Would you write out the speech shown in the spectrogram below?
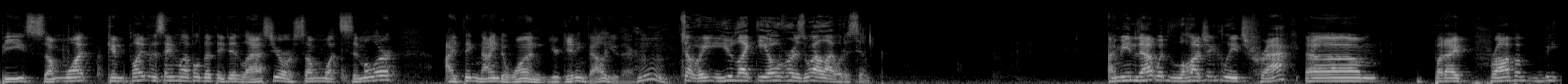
be somewhat can play to the same level that they did last year or somewhat similar, I think nine to one, you're getting value there. So you you like the over as well? I would assume. I mean, that would logically track, um, but I probably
